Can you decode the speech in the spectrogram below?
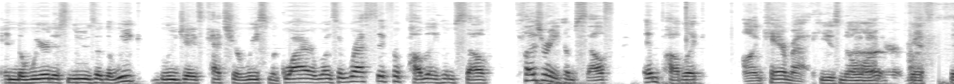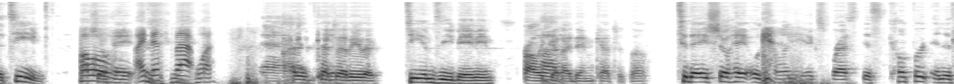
In the weirdest news of the week, Blue Jays catcher Reese McGuire was arrested for publishing himself, pleasuring himself in public on camera. He is no longer with the team. Oh, Shohei- I missed that one. I didn't catch that either. TMZ, baby. Probably good Uh, I didn't catch it though. Today, Shohei Ohtani expressed discomfort in his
